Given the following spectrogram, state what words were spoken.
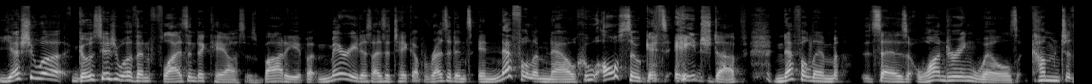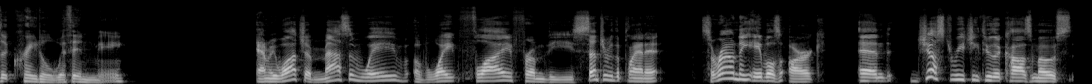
Yeshua, Ghost Yeshua then flies into Chaos's body, but Mary decides to take up residence in Nephilim now, who also gets aged up. Nephilim says, Wandering wills, come to the cradle within me. And we watch a massive wave of white fly from the center of the planet, surrounding Abel's Ark, and just reaching through the cosmos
